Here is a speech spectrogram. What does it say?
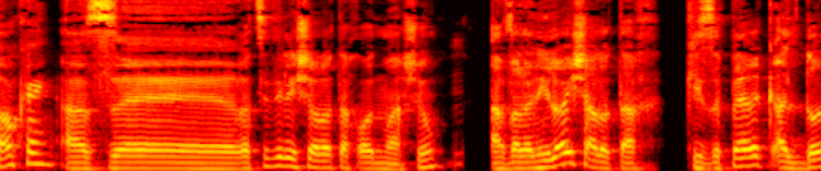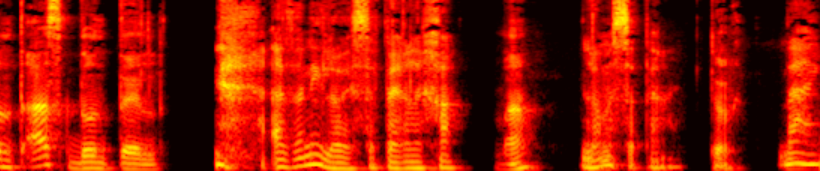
אוקיי okay, אז uh, רציתי לשאול אותך עוד משהו אבל אני לא אשאל אותך כי זה פרק על don't ask don't tell. אז אני לא אספר לך. מה? לא מספר. טוב. ביי.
